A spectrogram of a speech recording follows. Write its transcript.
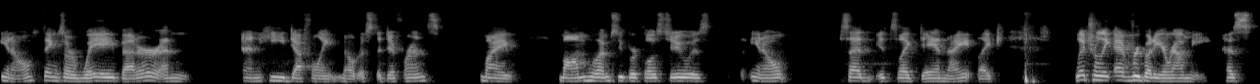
you know, things are way better. And, and he definitely noticed the difference. My mom, who I'm super close to, is, you know, said it's like day and night. Like literally everybody around me has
